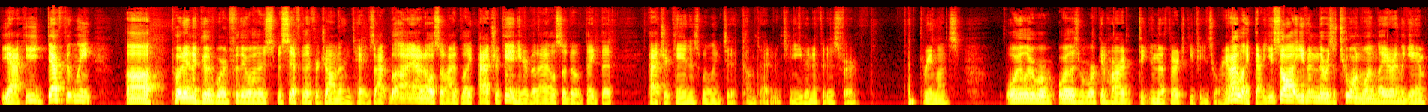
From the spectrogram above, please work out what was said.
yeah, he definitely uh, put in a good word for the Oilers, specifically for Jonathan Toews. I, I'd also I'd like Patrick Kane here, but I also don't think that Patrick Kane is willing to come to Edmonton, even if it is for three months. Oiler were Oilers were working hard to, in the third to keep teams scoring, and I like that. You saw even there was a two on one later in the game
